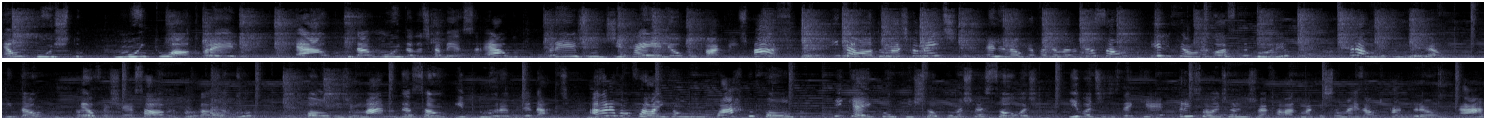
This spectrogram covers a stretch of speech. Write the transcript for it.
é um custo muito alto para ele. É algo que dá muita dor de cabeça, é algo que prejudica ele a ocupar aquele espaço. Então, automaticamente, ele não quer fazer manutenção e ele quer um negócio que dure para muito, muito tempo. Então, eu fechei essa obra por causa do ponto de manutenção e durabilidade. Agora vamos falar então do quarto ponto e que aí conquista algumas pessoas e vou te dizer que principalmente quando a gente vai falar de uma questão mais alto padrão, tá?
